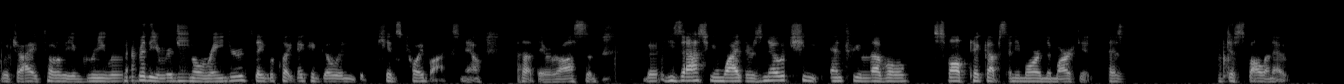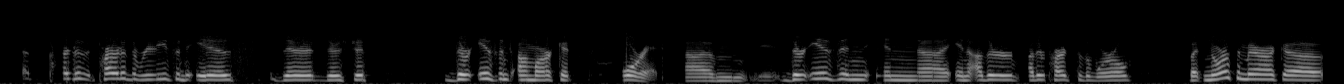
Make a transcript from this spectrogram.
which I totally agree with. Remember the original Rangers? They look like they could go in the kids' toy box now. I thought they were awesome. But he's asking why there's no cheap entry level small pickups anymore in the market has just fallen out. part of the, part of the reason is there there's just there isn't a market for it. Um, there is in in uh, in other other parts of the world, but North America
